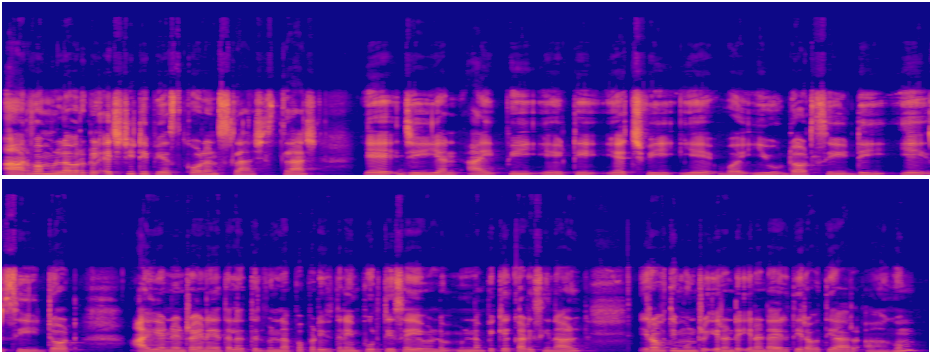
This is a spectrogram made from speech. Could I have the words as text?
ஆர்வம் உள்ளவர்கள் HTTPS colon slash slash AGNIPATHVAYU dot CDAC dot IN என்ற இணையதளத்தில் விண்ணப்ப படிவத்தினை பூர்த்தி செய்ய வேண்டும். விண்ணப்பிக்க கடைசி நாள் இருபத்தி மூன்று இரண்டு இரண்டாயிரத்தி இருபத்தி ஆறு ஆகும்.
